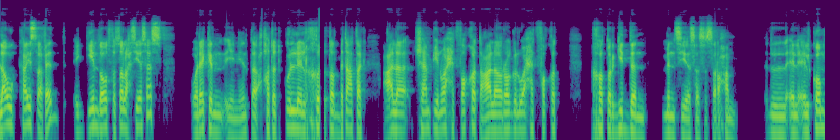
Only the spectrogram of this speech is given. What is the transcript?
لو كايسا fed ال game دوت في صالح CSS ولكن يعني أنت حاطط كل الخطط بتاعتك على champion واحد فقط على راجل واحد فقط خطر جدا من CSS الصراحة. ال comp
